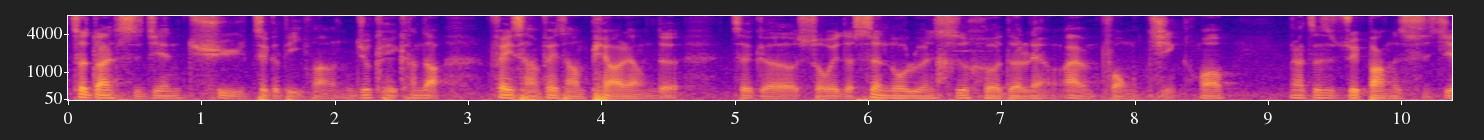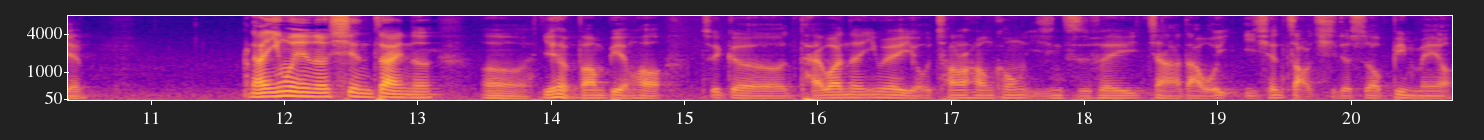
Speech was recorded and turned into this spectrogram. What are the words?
这段时间去这个地方，你就可以看到非常非常漂亮的这个所谓的圣罗伦斯河的两岸风景哦。那这是最棒的时间。那因为呢，现在呢。呃，也很方便哈。这个台湾呢，因为有长荣航空已经直飞加拿大。我以前早期的时候，并没有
